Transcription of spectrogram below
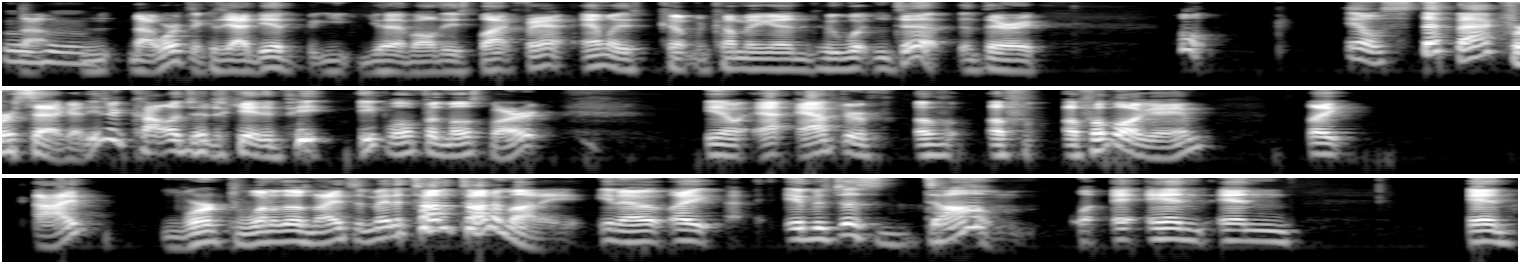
not Mhm. not worth it." Because the idea you have all these black fa- families com- coming in who wouldn't tip. In theory, well, you know, step back for a second. These are college educated pe- people for the most part. You know, a- after a, a, a football game, like I worked one of those nights and made a ton ton of money. You know, like it was just dumb, and and and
